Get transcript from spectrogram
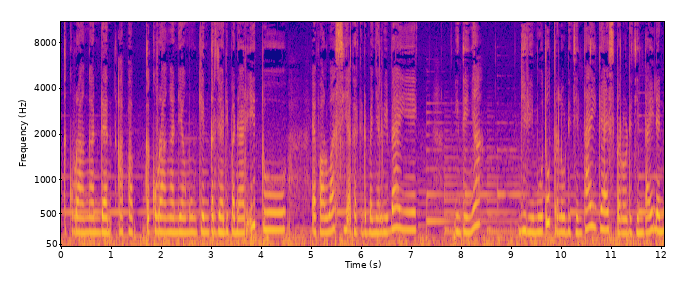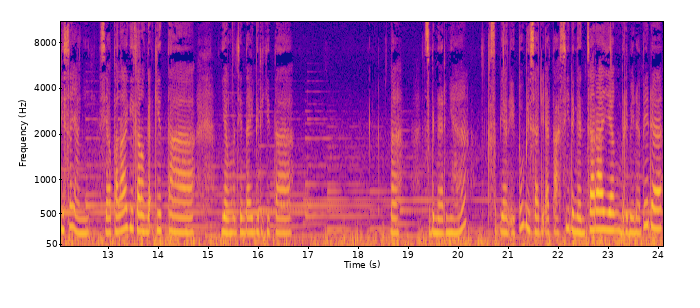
kekurangan dan apa kekurangan yang mungkin terjadi pada hari itu, evaluasi agar ke depannya lebih baik. Intinya dirimu tuh perlu dicintai guys perlu dicintai dan disayangi siapa lagi kalau nggak kita yang mencintai diri kita nah sebenarnya kesepian itu bisa diatasi dengan cara yang berbeda-beda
